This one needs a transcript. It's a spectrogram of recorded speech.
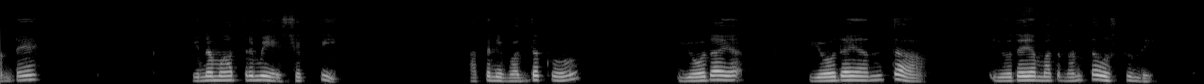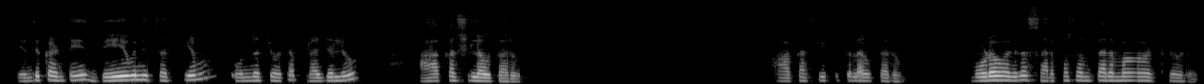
అంటే వినమాత్రమే శక్తి. అతని వద్దకు యోదయ యోదయంతా యోదయ మతమంతా వస్తుంది. ఎందుకంటే దేవుని సత్యం ఉన్న చోట ప్రజలు ఆకర్షిలవుతారు ఆకర్షితులవుతారు. మూడవదిగా సర్పసంతానమా అంటున్నాడు.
